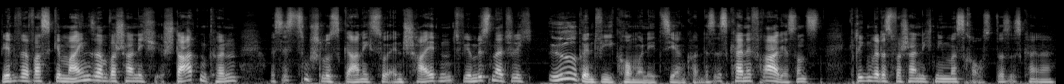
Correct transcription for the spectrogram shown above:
werden wir was gemeinsam wahrscheinlich starten können. Es ist zum Schluss gar nicht so entscheidend. Wir müssen natürlich irgendwie kommunizieren können. Das ist keine Frage, sonst kriegen wir das wahrscheinlich niemals raus. Das ist keine,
